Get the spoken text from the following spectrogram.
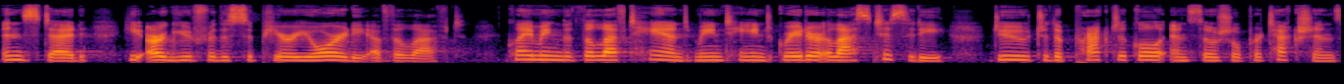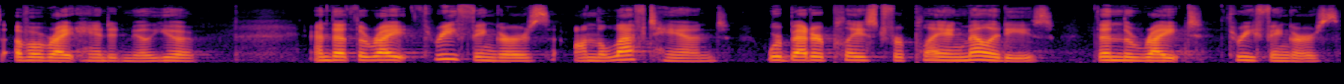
Instead, he argued for the superiority of the left, claiming that the left hand maintained greater elasticity due to the practical and social protections of a right handed milieu, and that the right three fingers on the left hand were better placed for playing melodies than the right three fingers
